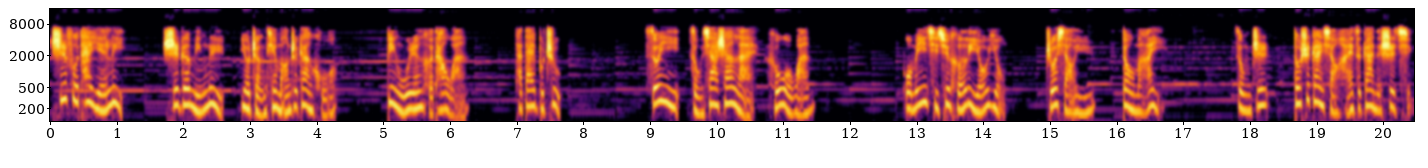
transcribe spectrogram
师傅太严厉，师哥明律。又整天忙着干活，并无人和他玩，他待不住，所以总下山来和我玩。我们一起去河里游泳、捉小鱼、逗蚂蚁，总之都是干小孩子干的事情。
